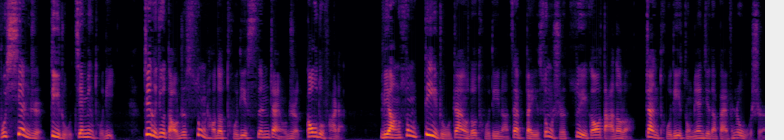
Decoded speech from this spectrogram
不限制地主兼并土地，这个就导致宋朝的土地私人占有制高度发展。两宋地主占有的土地呢，在北宋时最高达到了占土地总面积的百分之五十，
